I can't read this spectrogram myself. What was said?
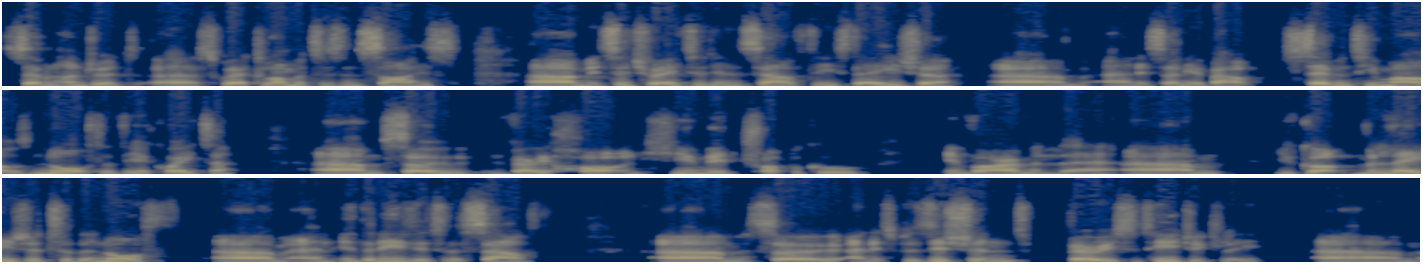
700 uh, square kilometers in size. Um, it's situated in Southeast Asia, um, and it's only about 70 miles north of the equator. Um, so very hot and humid tropical environment there. Um, you've got Malaysia to the north and Indonesia to the south. so, and it's positioned very strategically um,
